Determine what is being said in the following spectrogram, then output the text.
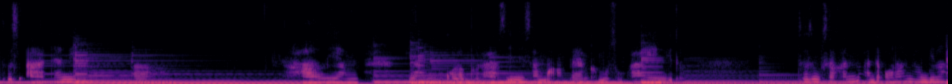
terus ada nih um, hal yang yang kolaborasi nih sama apa yang kamu sukain gitu. Terus misalkan ada orang yang bilang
